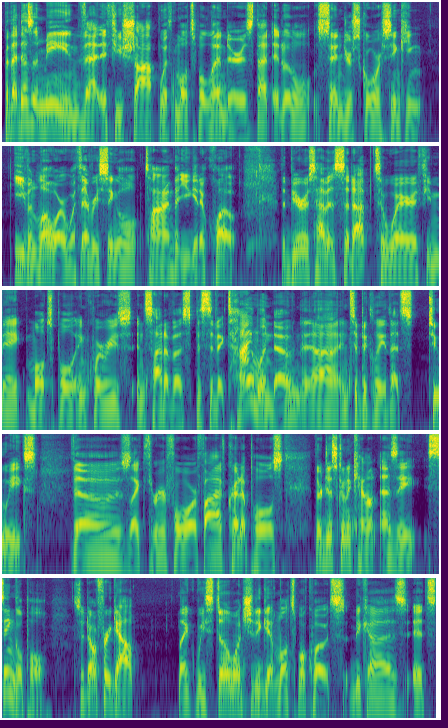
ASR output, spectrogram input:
But that doesn't mean that if you shop with multiple lenders that it'll send your score sinking even lower with every single time that you get a quote. The bureaus have it set up to where if you make multiple inquiries inside of a specific time window, uh, and typically that's two weeks, those like three or four or five credit pulls, they're just going to count as a single pull. So don't freak out. Like we still want you to get multiple quotes because it's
